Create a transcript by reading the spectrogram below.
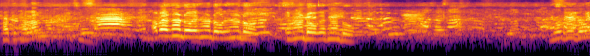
হাতে খেলাম আবার এখানে ঢোক এখানে ঢোক এখানে ঢোক এখানে ঢোক এখানে ঢোক ঢোক, ঢোক,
